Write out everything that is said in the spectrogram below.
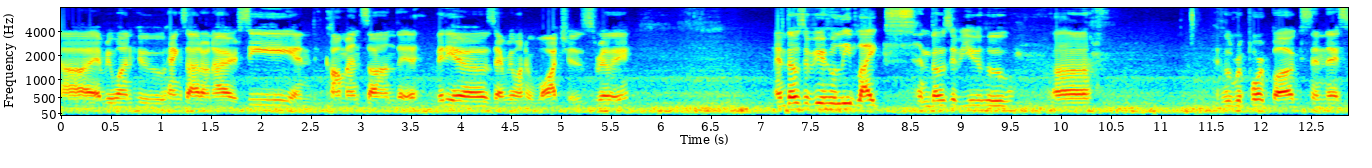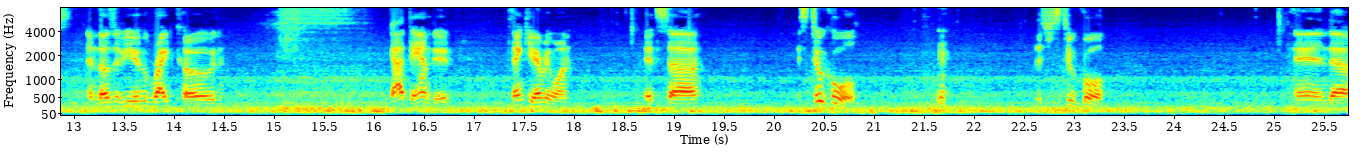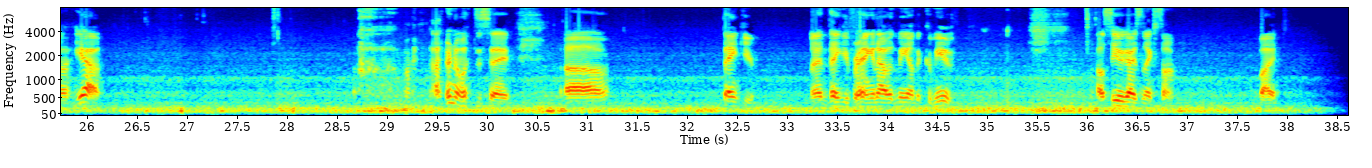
uh, everyone who hangs out on IRC and comments on the videos. Everyone who watches, really. And those of you who leave likes, and those of you who uh, who report bugs, and this, and those of you who write code. God damn, dude! Thank you, everyone. It's uh, it's too cool. it's just too cool. And uh, yeah, I don't know what to say. Uh, thank you, and thank you for hanging out with me on the commute. I'll see you guys next time. Bye.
